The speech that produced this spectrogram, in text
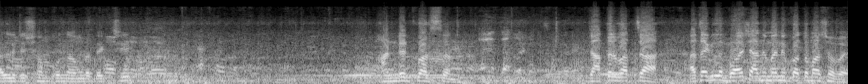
কোয়ালিটি সম্পূর্ণ আমরা দেখছি। হান্ড্রেড পার্সেন্ট জাতের বাচ্চা। আচ্ছা এগুলো বয়স আনুমানিক কত মাস হবে?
